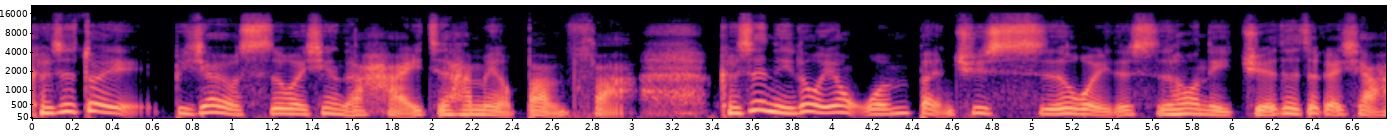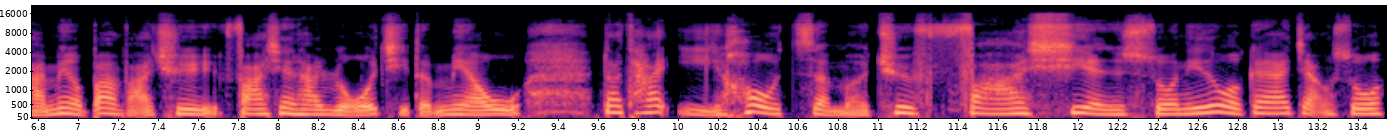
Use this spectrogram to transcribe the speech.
可是对比较有思维性的孩子，他没有办法。可是你如果用文本去思维的时候，你觉得这个小孩没有办法去发现他逻辑的谬误，那他以后怎么去发现？说你如果跟他讲说，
